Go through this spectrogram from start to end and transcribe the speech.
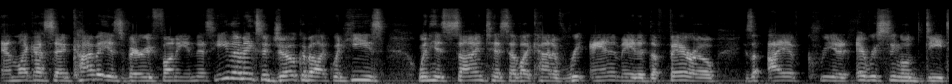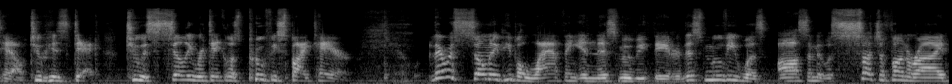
And like I said, Kaiba is very funny in this. He even makes a joke about like when he's when his scientists have like kind of reanimated the Pharaoh. He's like, I have created every single detail to his deck, to his silly, ridiculous, poofy spiked hair. There was so many people laughing in this movie theater. This movie was awesome. It was such a fun ride.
